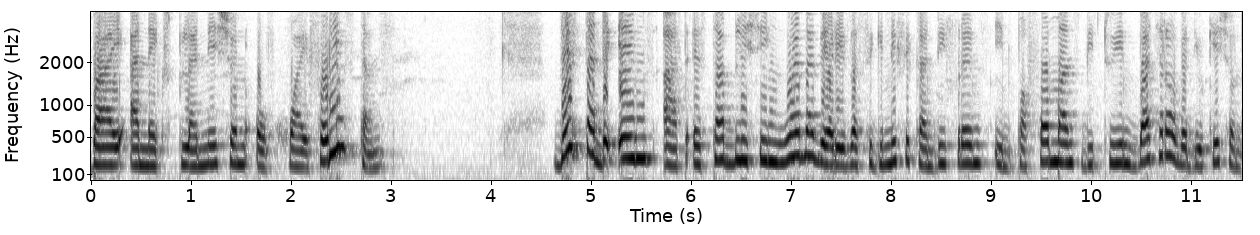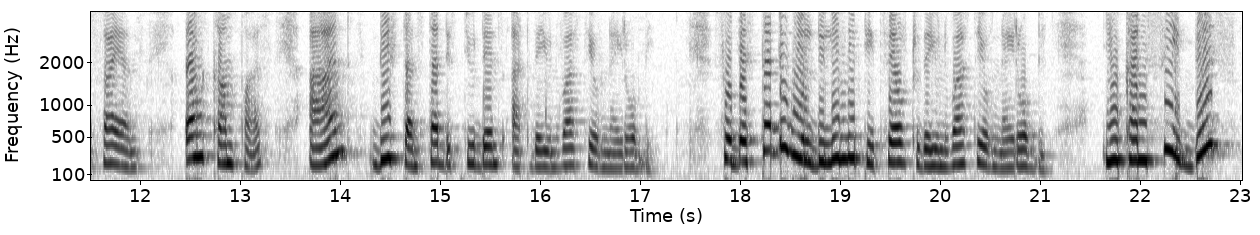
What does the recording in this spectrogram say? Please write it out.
by an explanation of why. For instance this study aims at establishing whether there is a significant difference in performance between Bachelor of Education Science on campus and distance study students at the University of Nairobi. So the study will delimit itself to the University of Nairobi. You can see this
